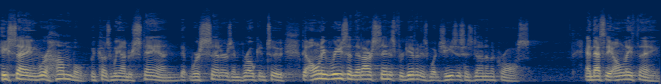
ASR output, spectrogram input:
He's saying we're humble because we understand that we're sinners and broken too. The only reason that our sin is forgiven is what Jesus has done on the cross. And that's the only thing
